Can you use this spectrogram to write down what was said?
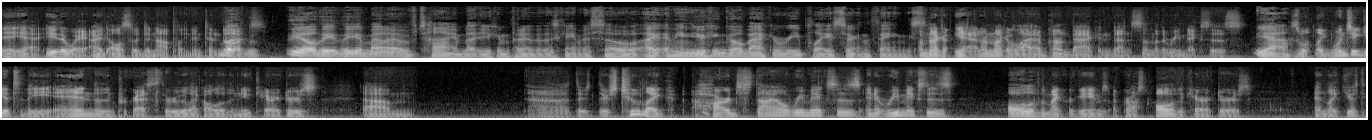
Yeah. Either way, I also did not play Nintendo But- you know, the the amount of time that you can put into this game is so. I, I mean, you can go back and replay certain things. I'm not gonna. Yeah, and I'm not gonna lie. I've gone back and done some of the remixes. yeah, Because like once you get to the end and progress through like all of the new characters, um, uh, there's there's two like hard style remixes, and it remixes all of the micro games across all of the characters, and like you have to,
